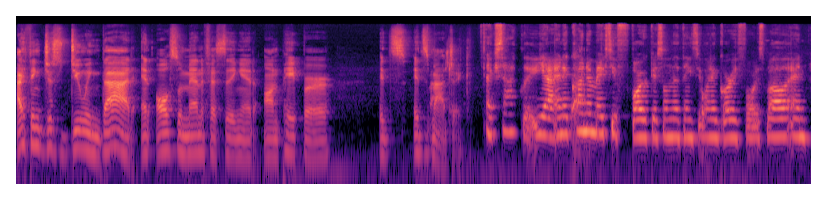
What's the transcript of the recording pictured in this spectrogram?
I think just doing that and also manifesting it on paper, it's it's magic. Exactly. Yeah, and it kind of makes you focus on the things you want to go for as well. And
